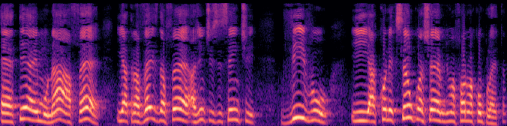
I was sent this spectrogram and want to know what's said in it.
é ter a emuná, a fé, e através da fé a gente se sente vivo e a conexão com Hashem de uma forma completa.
